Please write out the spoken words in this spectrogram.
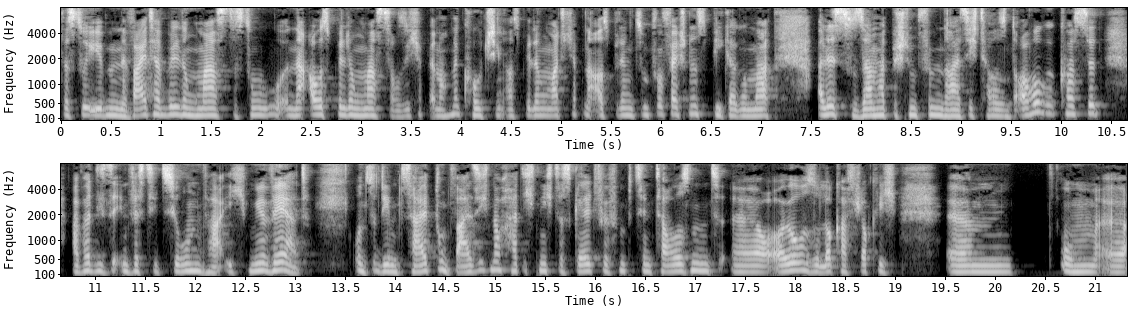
dass du eben eine Weiterbildung machst, dass du eine Ausbildung machst. Also ich habe ja noch eine Coaching-Ausbildung gemacht, ich habe eine Ausbildung zum Professional Speaker gemacht. Alles zusammen hat bestimmt 35.000 Euro gekostet, aber diese Investition war ich mir wert. Und zu dem Zeitpunkt, weiß ich noch, hatte ich nicht das Geld für 15.000 äh, Euro so locker flockig ähm, um äh,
